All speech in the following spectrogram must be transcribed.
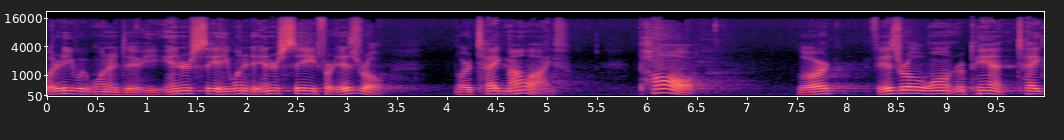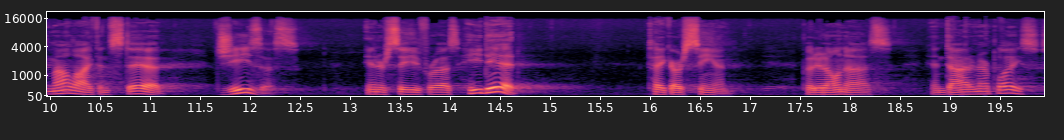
What did he want to do? He intercede, he wanted to intercede for Israel. Lord, take my life. Paul, Lord, if Israel won't repent, take my life instead. Jesus interceded for us. He did take our sin, put it on us, and died in our place.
